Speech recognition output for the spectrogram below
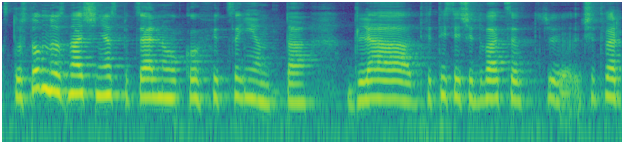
Стосовно значення спеціального коефіцієнта для 2024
